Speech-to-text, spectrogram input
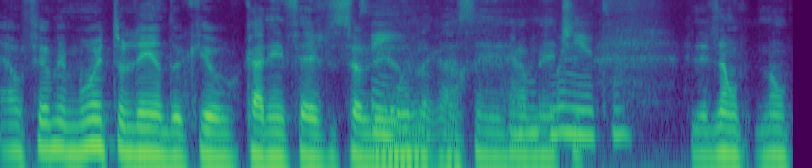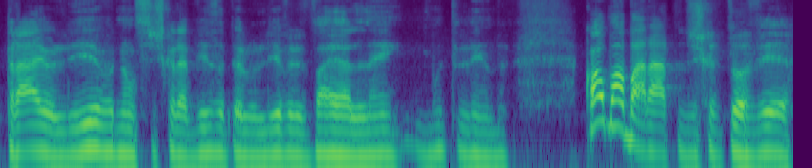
É um filme muito lindo que o Karim fez do seu Sim. livro. Muito legal. Assim, é muito realmente, bonito. ele não, não trai o livro, não se escraviza pelo livro, ele vai além. Muito lindo. Qual o mais barato do escritor ver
